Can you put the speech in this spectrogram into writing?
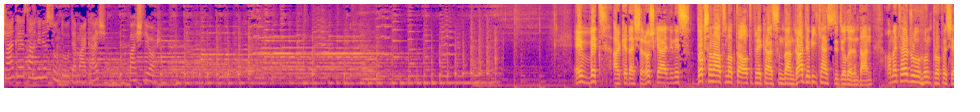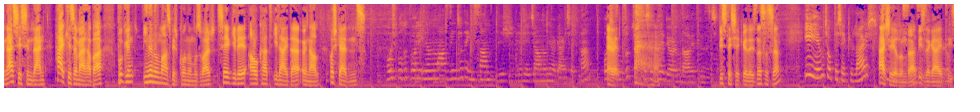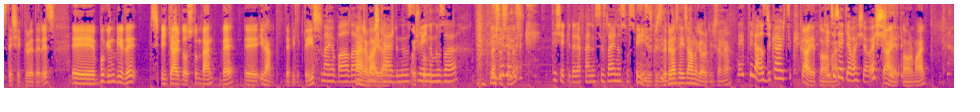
Çankaya sahnenin sunduğu demarkaj başlıyor. Evet arkadaşlar hoş geldiniz. 96.6 frekansından Radyo Bilken stüdyolarından amatör ruhun profesyonel sesinden herkese merhaba. Bugün inanılmaz bir konuğumuz var. Sevgili avukat İlayda Önal. Hoş geldiniz. Hoş bulduk. Böyle inanılmaz deyince de insan bir heyecanlanıyor gerçekten. Hoş Evet. bulduk. Çok teşekkür ediyorum davetiniz için. Biz teşekkür ederiz. Nasılsın? İyiyim. Çok teşekkürler. Her Siz şey yolunda. Biz de gayet iyiyiz. Teşekkür ederiz. Ee, bugün bir de spiker dostum ben ve e, İrem'le birlikteyiz. Merhabalar, Merhaba hoş İremciğim, geldiniz hoş bulduk. yayınımıza. Nasılsınız? Teşekkürler efendim. Sizler nasılsınız? İyiyiz biz de. Biraz heyecanlı gördüm seni. E, birazcık artık. Gayet normal. Geçecek yavaş yavaş. Gayet normal.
